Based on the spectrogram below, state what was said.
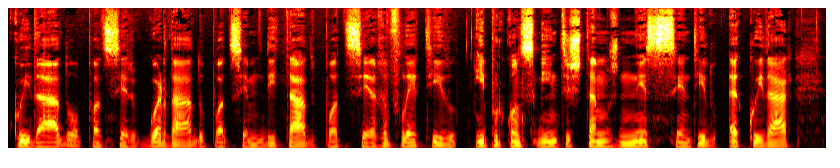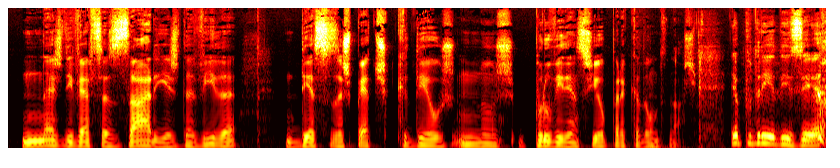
cuidado, ou pode ser guardado, pode ser meditado, pode ser refletido e, por conseguinte, estamos nesse sentido a cuidar nas diversas áreas da vida desses aspectos que Deus nos providenciou para cada um de nós. Eu poderia dizer, uh,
